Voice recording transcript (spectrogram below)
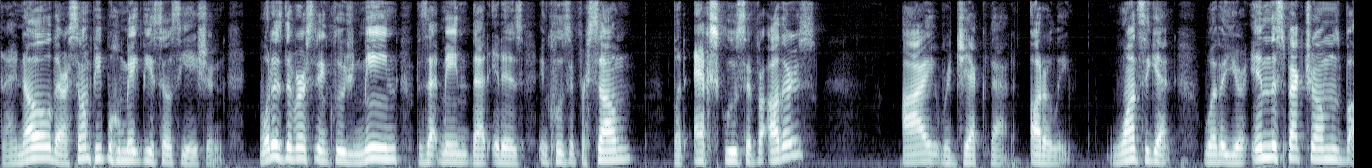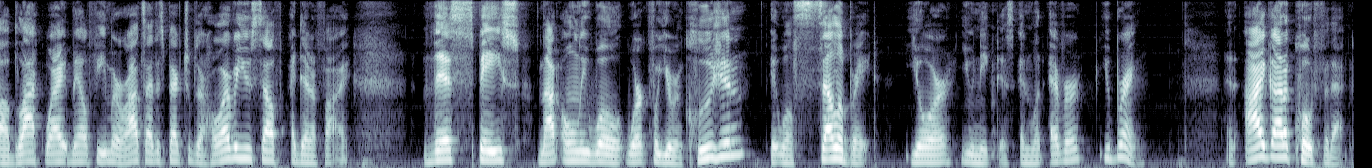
And I know there are some people who make the association. What does diversity inclusion mean? Does that mean that it is inclusive for some, but exclusive for others? I reject that utterly. Once again, whether you're in the spectrums, uh, black, white, male, female, or outside the spectrums, or however you self identify, this space not only will work for your inclusion, it will celebrate your uniqueness and whatever you bring. And I got a quote for that.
